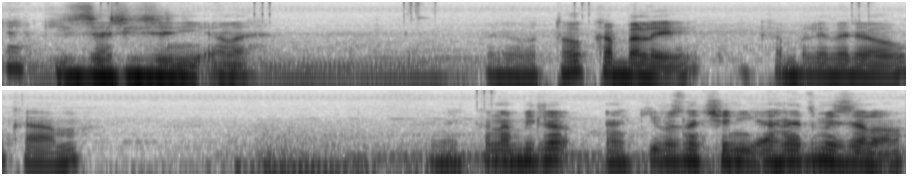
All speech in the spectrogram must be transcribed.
Nějaký zařízení, ale... Vedou od toho kabely. Kabely vedou kam? Jako nabídlo nějaký označení a hned zmizelo.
